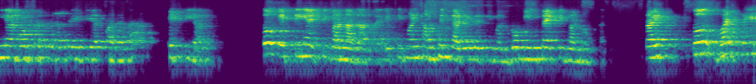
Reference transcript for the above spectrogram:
नियर अबाउट करते करते एटी आ जाएगा एट्टी आ तो एट्टी या एट्टी वन आ जाता है। Eighty point something that is eighty one bromine का एट्टी वन होता है राइट तो व्हाट दे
